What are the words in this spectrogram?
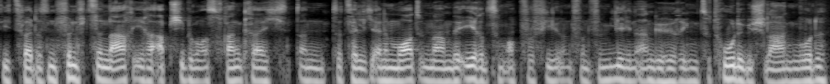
die 2015 nach ihrer Abschiebung aus Frankreich dann tatsächlich einem Mord im Namen der Ehre zum Opfer fiel und von Familienangehörigen zu Tode geschlagen wurde.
